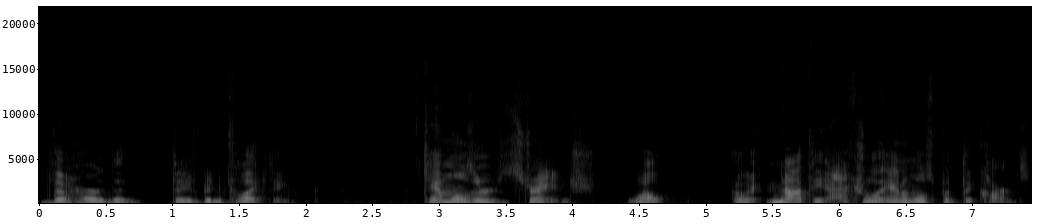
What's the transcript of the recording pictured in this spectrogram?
the herd that they've been collecting. Camels are strange. Well, okay, not the actual animals, but the cards.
